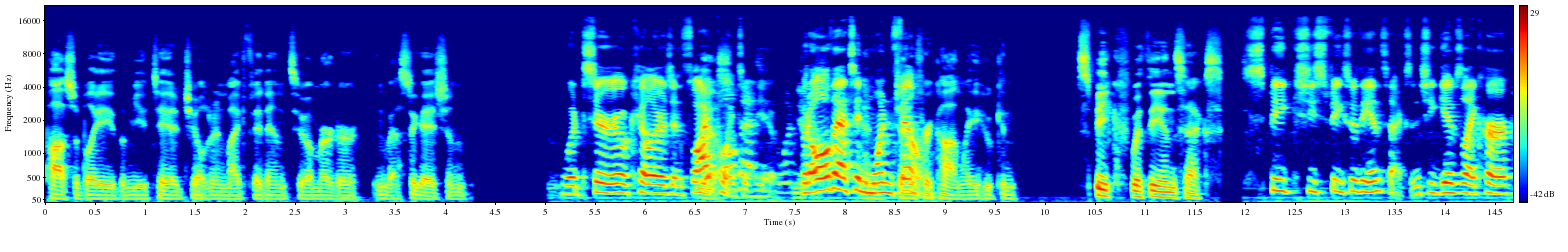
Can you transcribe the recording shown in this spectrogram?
possibly the mutated children might fit into a murder investigation. with serial killers and fly Yes. points of view but all that's in And one Jennifer film Connelly, who can speak with the insects. Speak she speaks with the insects and she gives like her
